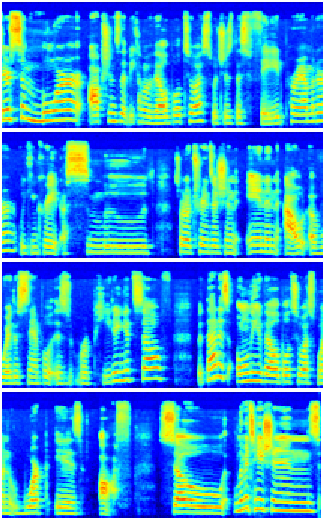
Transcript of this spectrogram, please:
there's some more options that become available to us, which is this fade parameter. We can create a smooth sort of transition in and out of where the sample is repeating itself, but that is only available to us when warp is off. So limitations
